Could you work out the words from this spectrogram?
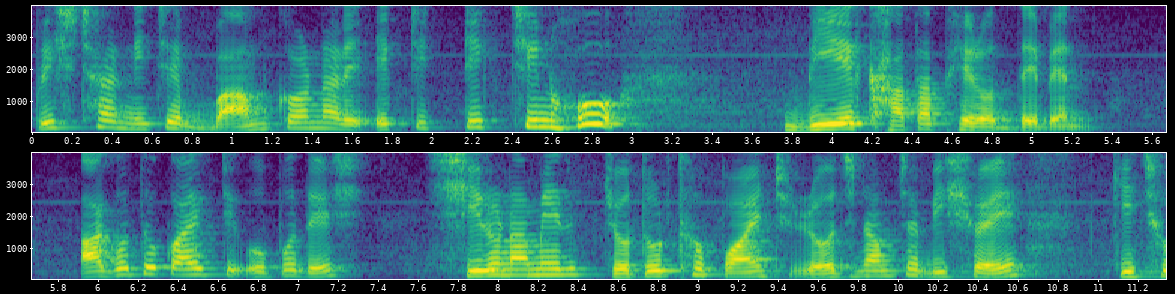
পৃষ্ঠার নিচে বাম কর্নারে একটি টিক চিহ্ন দিয়ে খাতা ফেরত দেবেন। আগত কয়েকটি উপদেশ, শিরোনামের চতুর্থ পয়েন্ট রোজনামচা বিষয়ে কিছু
